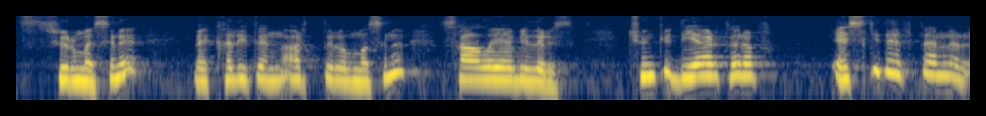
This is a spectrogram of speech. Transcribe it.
sürmesini ve kalitenin arttırılmasını sağlayabiliriz. Çünkü diğer taraf eski defterler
